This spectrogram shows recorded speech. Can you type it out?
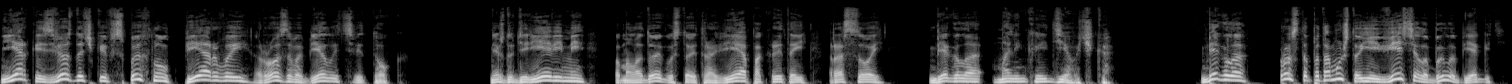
неяркой звездочкой вспыхнул первый розово-белый цветок. Между деревьями, по молодой густой траве, покрытой росой, бегала маленькая девочка. Бегала просто потому, что ей весело было бегать.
